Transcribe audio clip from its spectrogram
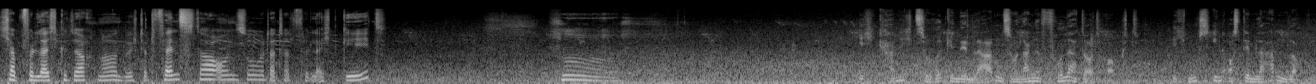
Ich habe vielleicht gedacht, ne, durch das Fenster und so, dass das vielleicht geht. Hm. Ich kann nicht zurück in den Laden, solange Fuller dort hockt. Ich muss ihn aus dem Laden locken.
